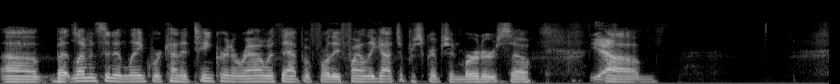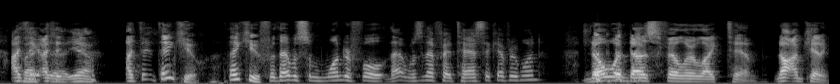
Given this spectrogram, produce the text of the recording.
Uh, but Levinson and Link were kind of tinkering around with that before they finally got to Prescription Murder. So, yeah. um, I think, but, I think, uh, yeah. I think. Thank you, thank you for that. Was some wonderful. That wasn't that fantastic, everyone. No one does filler like Tim. No, I'm kidding.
